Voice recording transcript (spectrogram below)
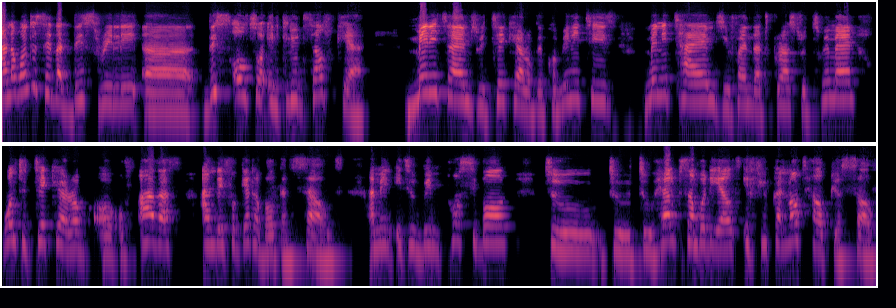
And I want to say that this really, uh, this also includes self-care. Many times we take care of the communities. Many times you find that grassroots women want to take care of, of, of others and they forget about themselves. I mean, it would be impossible to, to, to help somebody else if you cannot help yourself.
